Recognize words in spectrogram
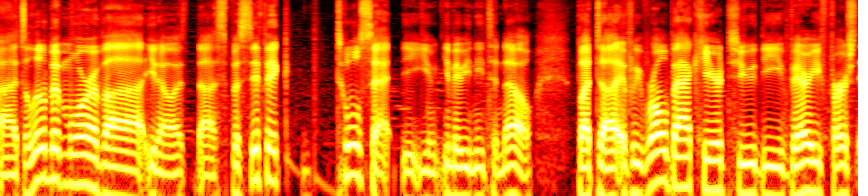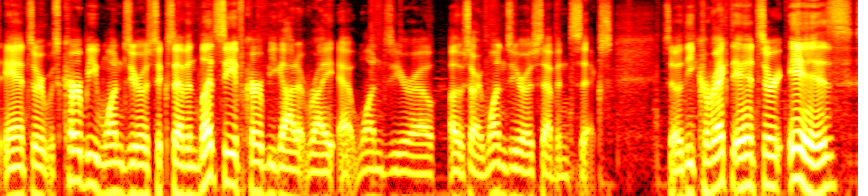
Uh, it's a little bit more of a you know a, a specific tool set you, you maybe need to know. But uh, if we roll back here to the very first answer, it was Kirby 1067. Let's see if Kirby got it right at 10. Oh, sorry, 1076. So the correct answer is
